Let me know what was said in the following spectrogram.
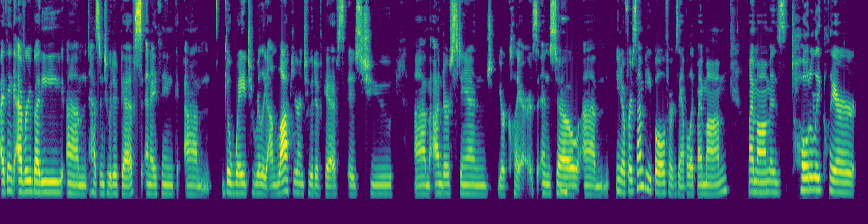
I think everybody um, has intuitive gifts, and I think um, the way to really unlock your intuitive gifts is to um, understand your clairs. And mm. so, um, you know, for some people, for example, like my mom, my mom is totally clear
